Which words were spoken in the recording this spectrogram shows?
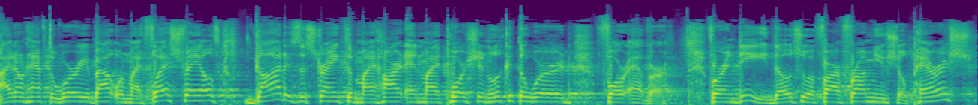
I don't have to worry about when my flesh fails. God is the strength of my heart and my portion. Look at the word forever. For indeed, those who are far from you shall perish.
